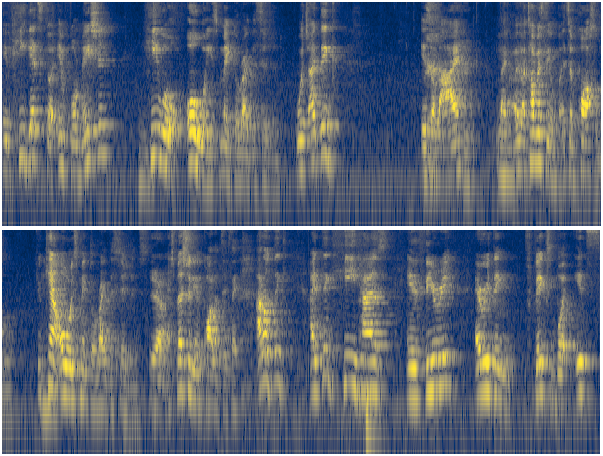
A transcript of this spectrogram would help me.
if he gets the information, he will always make the right decision, which I think is a lie. Like it's obviously it's impossible. You can't mm-hmm. always make the right decisions, Yeah. especially in politics. Like I don't think I think he has, in theory, everything fixed, but it's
